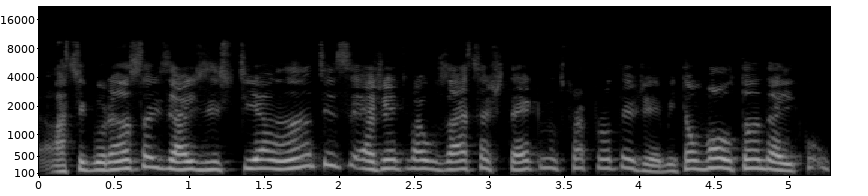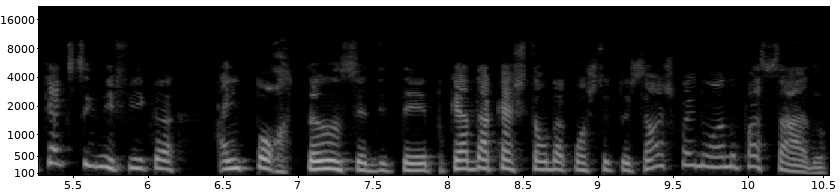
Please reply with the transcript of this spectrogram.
A segurança já existia antes e a gente vai usar essas técnicas para proteger. Então voltando aí, o que é que significa a importância de ter porque é da questão da Constituição, acho que foi no ano passado,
